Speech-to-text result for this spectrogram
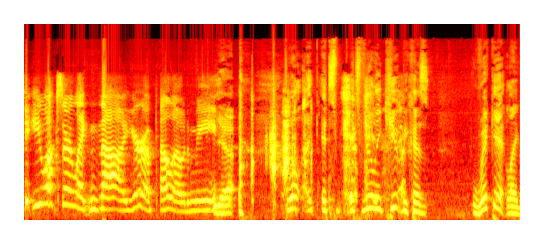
the Ewoks are like, "Nah, you're a pillow to me." Yeah. well, it's it's really cute because Wicket, like,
